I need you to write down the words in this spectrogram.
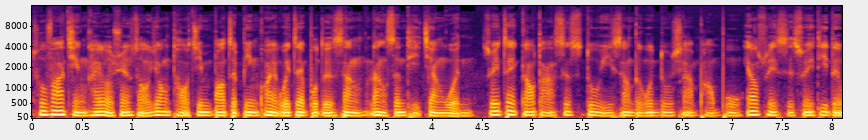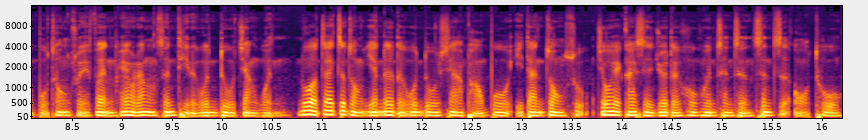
出发前还有选手用头巾包着冰块围在脖子上，让身体降温。所以在高达四十度以上的温度下跑步，要随时随地的。补充水分，还有让身体的温度降温。如果在这种炎热的温度下跑步，一旦中暑，就会开始觉得昏昏沉沉，甚至呕吐，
